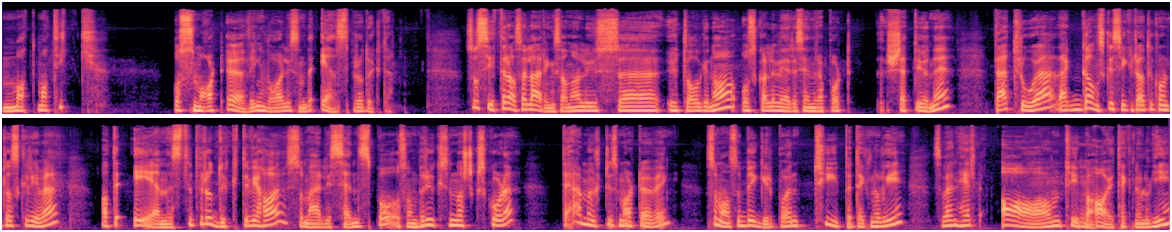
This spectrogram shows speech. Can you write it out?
matematikk. Og smart øving var liksom det eneste produktet. Så sitter altså Læringsanalyseutvalget nå og skal levere sin rapport 6. juni. Der tror jeg det er ganske sikkert at de kommer til å skrive at det eneste produktet vi har som er lisens på og som brukes i norsk skole, det er multismart øving. Som altså bygger på en type teknologi som er en helt annen type mm. AI-teknologi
